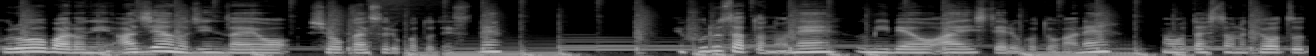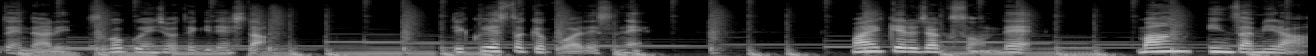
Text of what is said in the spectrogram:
グローバルにアジアの人材を紹介することですね。ふるさとのね、海辺を愛していることがね、まあ、私との共通点であり、すごく印象的でした。リクエスト曲はですね、マイケル・ジャクソンで、Man in the Mirror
